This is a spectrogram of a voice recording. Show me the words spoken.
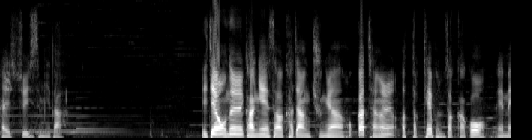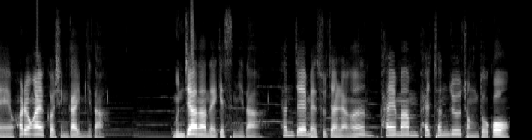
알 수 있습니다. 이제 오늘 강의에서 가장 중요한 호가창을 어떻게 분석하고 매매에 활용할 것인가입니다. 문제 하나 내겠습니다. 현재 매수 잔량은 8만 8천 주 정도고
